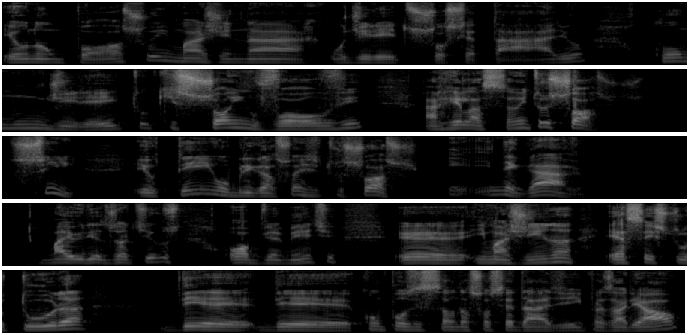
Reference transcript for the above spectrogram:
Eu não posso imaginar o direito societário como um direito que só envolve a relação entre os sócios. Sim, eu tenho obrigações entre os sócios, inegável. A maioria dos artigos, obviamente, é, imagina essa estrutura de, de composição da sociedade empresarial,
